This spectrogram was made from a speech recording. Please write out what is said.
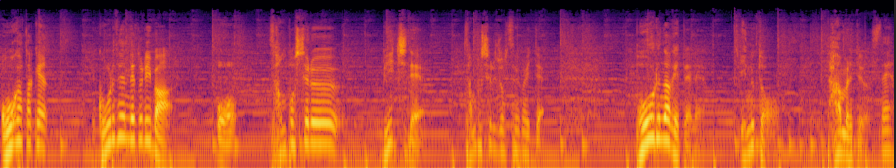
大型犬、ゴールデンレトリバーを散歩してるビーチで散歩してる女性がいて、ボール投げてね、犬と戯れてるんですね。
